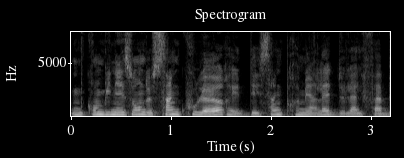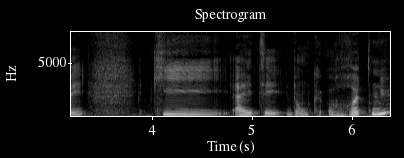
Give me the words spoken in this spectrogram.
une combinaison de cinq couleurs et des cinq premières lettres de l'alphabet, qui a été donc retenu,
